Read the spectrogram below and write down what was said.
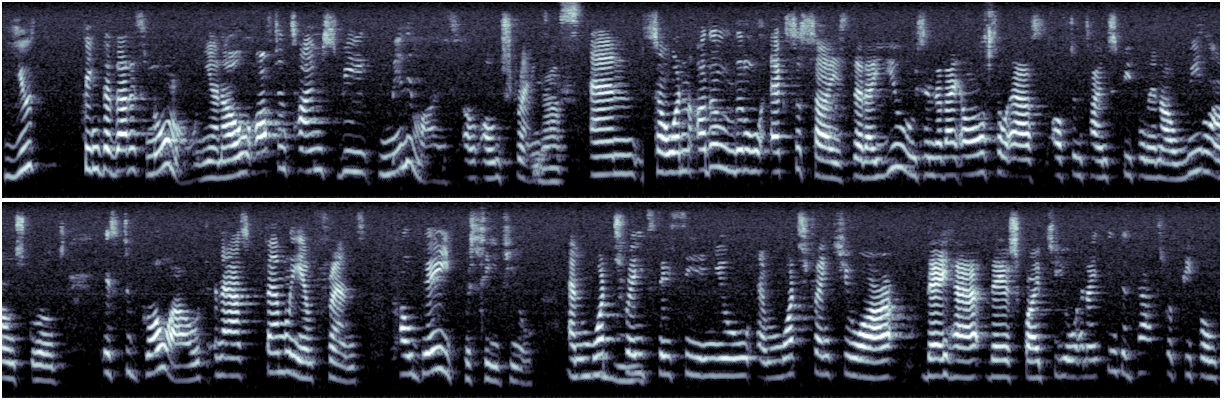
you think that that is normal. You know, oftentimes we minimize our own strengths. Yes. And so another little exercise that I use and that I also ask oftentimes people in our relaunch groups is to go out and ask family and friends how they perceive you and what mm-hmm. traits they see in you and what strengths you are they have they ascribe to you. And I think that that's what people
